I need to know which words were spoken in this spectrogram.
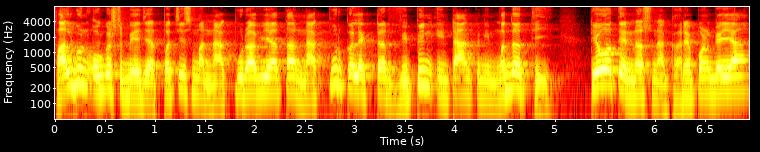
ફાલ્ગુન ઓગસ્ટ બે હજાર પચીસમાં નાગપુર આવ્યા હતા. નાગપુર કલેક્ટર વિપિન ઇન્ટાંકની મદદથી તેઓ તે નર્સના ઘરે પણ ગયા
